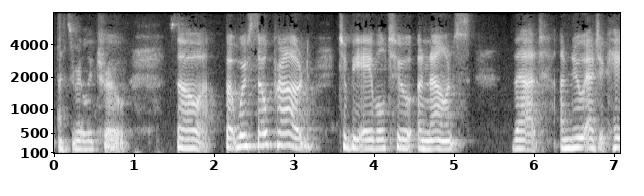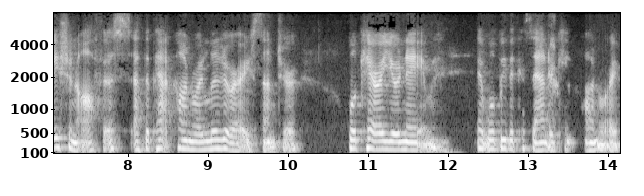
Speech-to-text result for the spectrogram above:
That's really true. So, but we're so proud to be able to announce that a new education office at the Pat Conroy Literary Center will carry your name. It will be the Cassandra King Conroy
